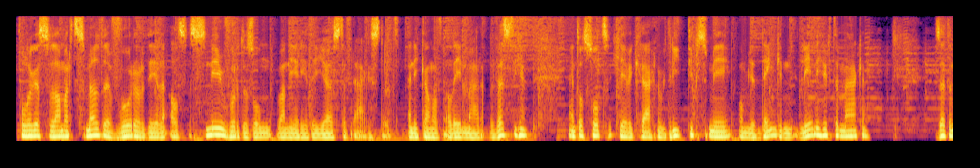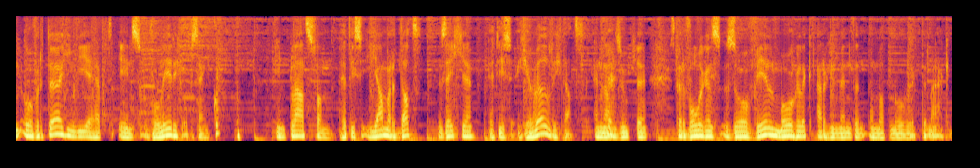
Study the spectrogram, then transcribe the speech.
Volgens Lammert smelten vooroordelen als sneeuw voor de zon wanneer je de juiste vragen stelt. En ik kan dat alleen maar bevestigen. En tot slot geef ik graag nog drie tips mee om je denken leniger te maken. Zet een overtuiging die je hebt eens volledig op zijn kop. In plaats van het is jammer dat, zeg je het is geweldig dat. En dan zoek je vervolgens zoveel mogelijk argumenten om dat mogelijk te maken.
